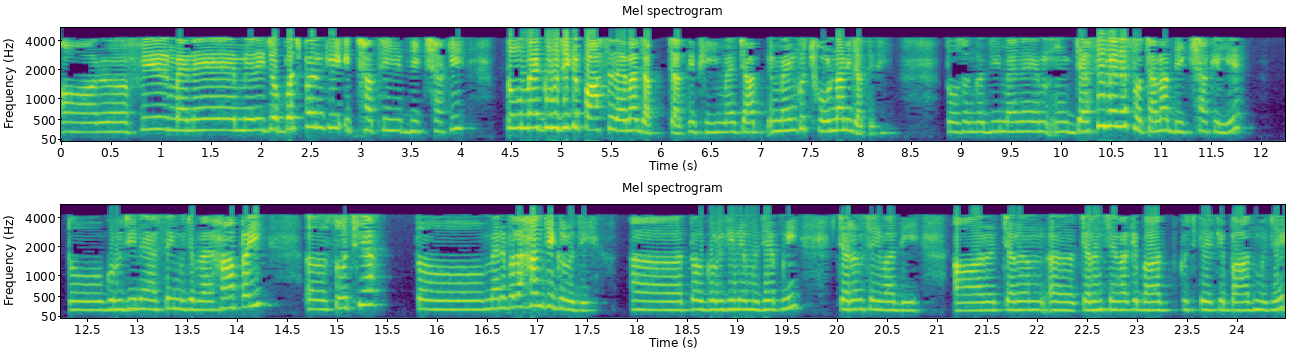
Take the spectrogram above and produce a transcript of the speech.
और, फिर मैंने, मेरी जो बचपन की इच्छा थी दीक्षा की तो मैं गुरु जी के पास से रहना चाहती थी। मैं मैं इनको छोड़ना नहीं चाहती थी। तो संगत जी मैंने जैसे ही मैंने सोचा ना दीक्षा के लिए तो गुरु जी ने ऐसे ही मुझे बुलाया। हाँ भाई सोच लिया। तो मैंने बोला हाँ जी गुरु जी आ, तो गुरु जी ने मुझे अपनी चरण सेवा दी और चरण चरण सेवा के बाद कुछ देर के बाद मुझे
